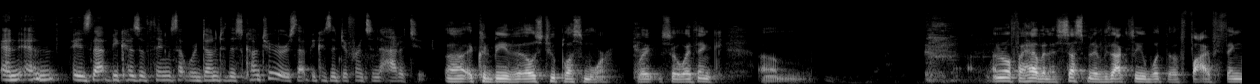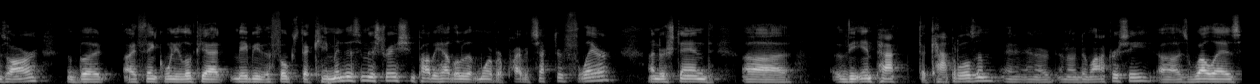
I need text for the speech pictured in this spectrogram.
And and is that because of things that were done to this country, or is that because of difference in attitude? Uh, it could be those two plus more, right? So I think. Um, I don't know if I have an assessment of exactly what the five things are, but I think when you look at maybe the folks that came into this administration probably have a little bit more of a private sector flair, understand uh, the impact to capitalism and, in, our, in our democracy, uh, as well as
